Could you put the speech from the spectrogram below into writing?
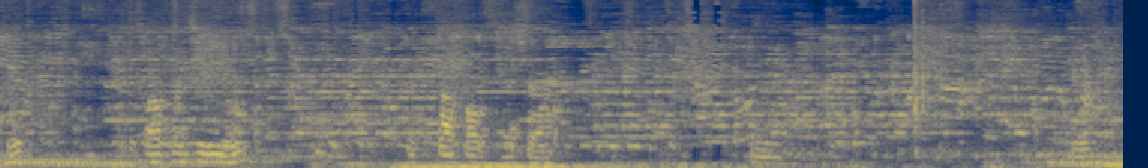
Okay. Papansin nyo, nag-pop out na siya. Ayan. Okay.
